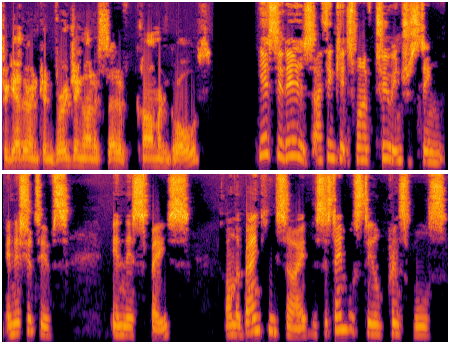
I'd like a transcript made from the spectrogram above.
together and converging on a set of common goals? Yes, it is. I think it's one of two interesting initiatives in this space. On the banking side, the Sustainable Steel Principles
